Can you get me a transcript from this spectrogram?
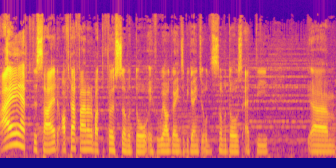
I have to decide after I find out about the first silver door if we are going to be going to all the silver doors at the um.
